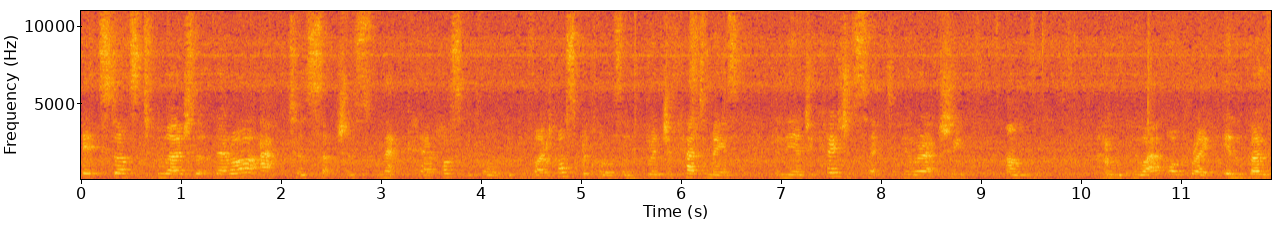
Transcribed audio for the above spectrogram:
it starts to emerge that there are actors such as Netcare Hospital, who provide hospitals, and Bridge Academies in the education sector, who are actually um, who, who operate in both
